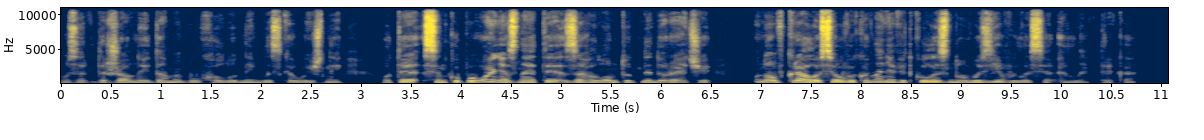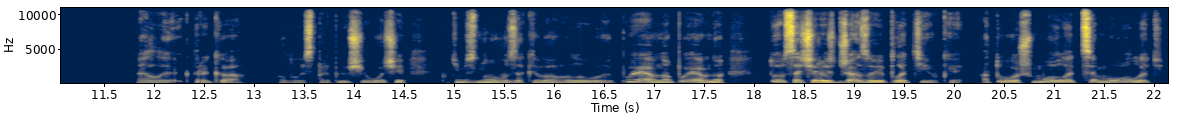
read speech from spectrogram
Позирк державної дами був холодний і блискавичний. Оте синкопування, знаєте, загалом тут не до речі. Воно вкралося у виконання, відколи знову з'явилася електрика. Електрика? Лойс приплющив очі, потім знову закивав головою. Певно, певно, то все через джазові платівки. А то ж, молодь це молодь.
